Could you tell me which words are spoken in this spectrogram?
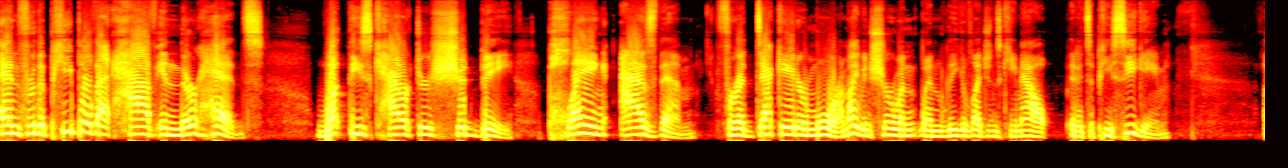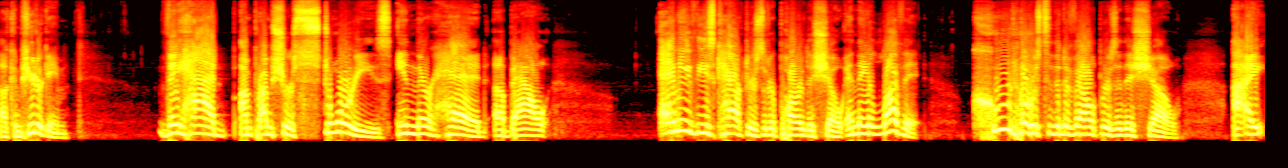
And for the people that have in their heads what these characters should be, playing as them for a decade or more. I'm not even sure when when League of Legends came out and it's a PC game, a computer game. They had, I'm, I'm sure, stories in their head about any of these characters that are part of the show, and they love it. Kudos to the developers of this show. I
